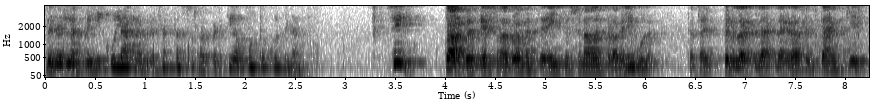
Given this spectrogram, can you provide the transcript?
pero las películas representan sus respectivos puntos culminantes. Sí, claro, pero eso naturalmente es intencionado dentro de la película. Pero la, la, la gracia está en que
